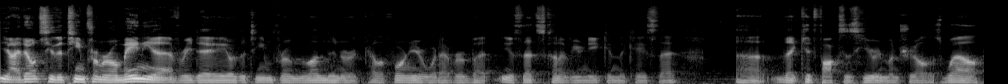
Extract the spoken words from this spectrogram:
you know, I don't see the team from Romania every day or the team from London or California or whatever, but you know, so that's kind of unique in the case that uh, that Kitfox is here in Montreal as well.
